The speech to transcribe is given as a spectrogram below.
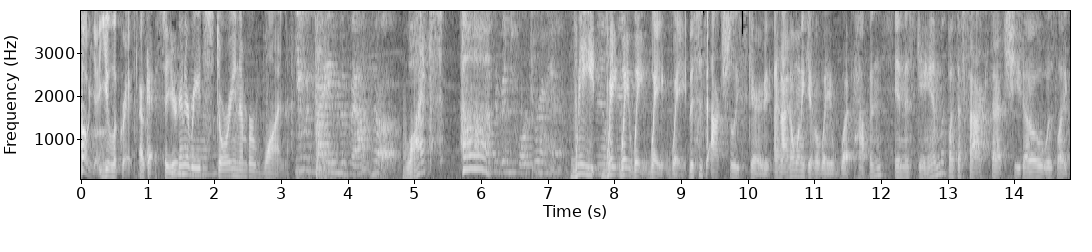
Oh yeah, you look great. Okay, so you're gonna read story number one. He was hiding in the bathtub. What? Must have been torturing him. Wait, wait, wait, wait, wait, wait. This is actually scary, and I don't want to give away what happens in this game, but the fact that Cheeto was like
